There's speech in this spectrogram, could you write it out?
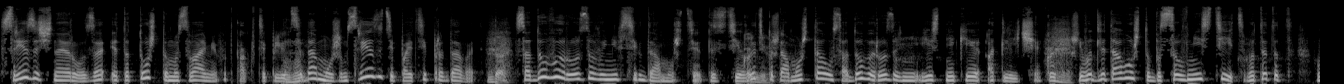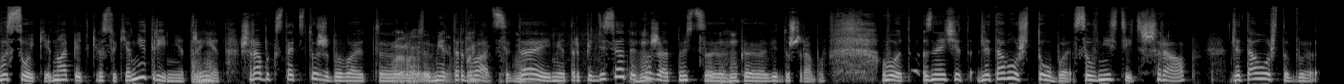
срезочная роза – это то, что мы с вами, вот как в теплице, угу. да, можем срезать и пойти продавать. Да. Садовую розу вы не всегда можете это сделать, Конечно. потому что у садовой розы есть некие отличия. Конечно. И вот для того, чтобы совместить вот этот высокий, ну, опять-таки высокий, он не 3 метра, угу. нет. Шрабы, кстати, тоже бывают э, Разные, метр двадцать, да, угу. и метр пятьдесят, угу. и тоже относятся угу. к виду шрабов. Вот, значит, для того, чтобы совместить шраб, для того, чтобы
